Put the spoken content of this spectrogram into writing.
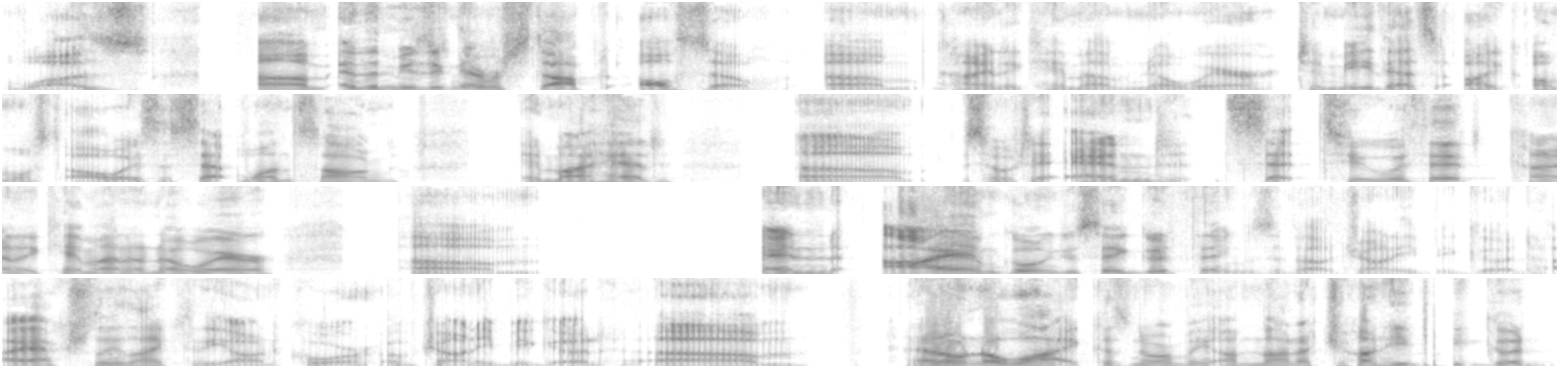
was. Um, and the music never stopped. Also, um, kind of came out of nowhere. To me, that's like almost always a set one song in my head. Um, so to end set two with it kind of came out of nowhere. Um, and I am going to say good things about Johnny B. Goode. I actually liked the encore of Johnny B. Goode. Um, and I don't know why, because normally I'm not a Johnny B. Goode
